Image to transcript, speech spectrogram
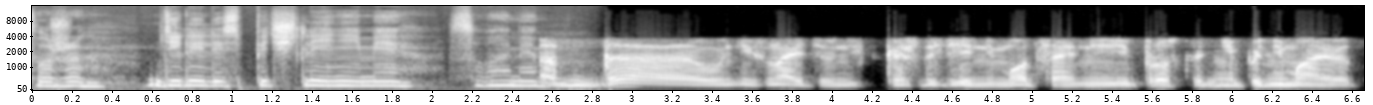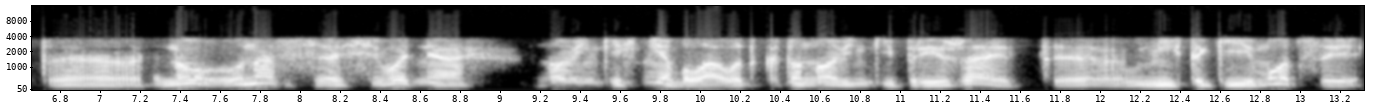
тоже делились впечатлениями с вами? А, да, у них, знаете, у них каждый день эмоции, они просто не понимают. Э, ну, у нас сегодня новеньких не было. А вот кто новенький приезжает, э, у них такие эмоции.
